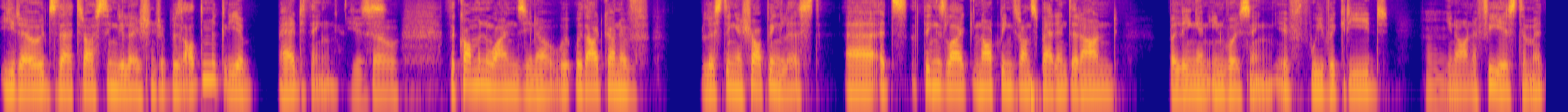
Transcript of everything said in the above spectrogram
erodes that trusting relationship is ultimately a bad thing. Yes. So the common ones, you know, w- without kind of listing a shopping list, uh, it's things like not being transparent around billing and invoicing. If we've agreed, mm. you know, on a fee estimate,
